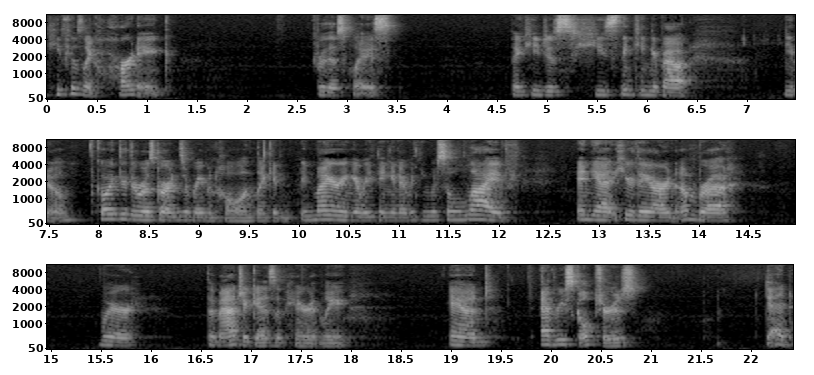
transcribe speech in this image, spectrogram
he feels like heartache for this place. Like he just he's thinking about you know going through the rose gardens of ravenhall and like ad- admiring everything and everything was so alive. And yet here they are in umbra where the magic is apparently. And every sculpture is dead.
